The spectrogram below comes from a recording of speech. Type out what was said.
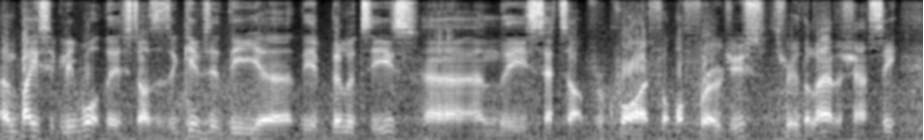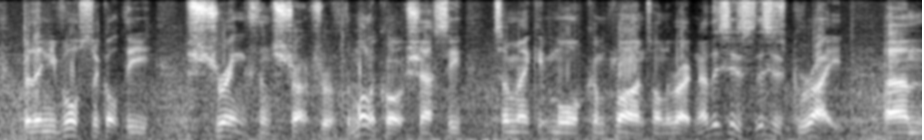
and basically what this does is it gives it the, uh, the abilities uh, and the setup required for off-road use through the ladder chassis, but then you've also got the strength and structure of the monocoque chassis to make it more compliant on the road. Now this is, this is great, um,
